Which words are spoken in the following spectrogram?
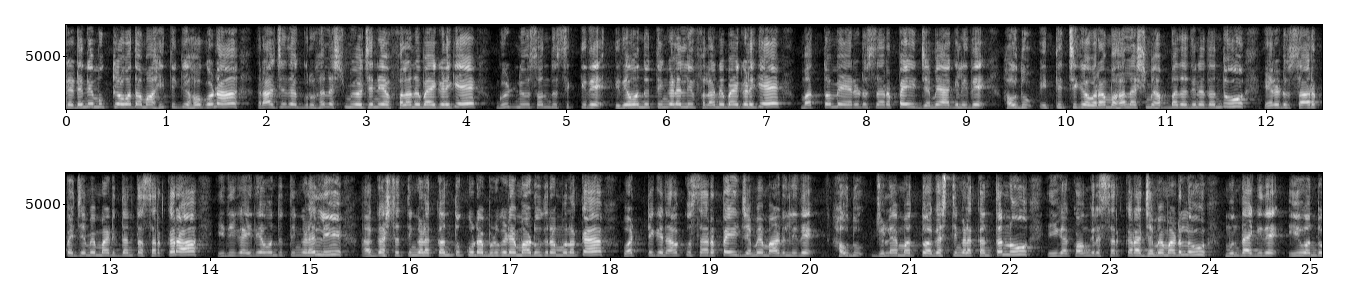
ಎರಡನೇ ಮುಖ್ಯವಾದ ಮಾಹಿತಿಗೆ ಹೋಗೋಣ. ರಾಜ್ಯದ ಗೃಹಲಕ್ಷ್ಮಿ ಯೋಜನೆಯ ಫಲಾನುಭವಿಗಳಿಗೆ ಗುಡ್ ನ್ಯೂಸ್ ಒಂದು ಸಿಕ್ಕಿದೆ. ಇದೇ ಒಂದು ತಿಂಗಳಲ್ಲಿ ಫಲಾನುಭವಿಗಳಿಗೆ ಮತ್ತೊಮ್ಮೆ ಎರಡು ಸಾವಿರ ರೂಪಾಯಿ ಜಮೆ ಆಗಲಿದೆ. ಹೌದು, ಇತ್ತೀಚೆಗೆ ವರಮಹಾಲಕ್ಷ್ಮಿ ಹಬ್ಬದ ದಿನದಂದು ಎರಡು ಸಾವಿರ ರೂಪಾಯಿ ಜಮೆ ಮಾಡಿದ್ದಂಥ ಸರ್ಕಾರ ಇದೀಗ ಇದೇ ಒಂದು ತಿಂಗಳಲ್ಲಿ ಆಗಸ್ಟ್ ತಿಂಗಳ ಕಂತು ಕೂಡ ಬಿಡುಗಡೆ ಮಾಡುವುದರ ಮೂಲಕ ಒಟ್ಟಿಗೆ ನಾಲ್ಕು ಸಾವಿರ ರೂಪಾಯಿ ಜಮೆ ಮಾಡಲಿದೆ. ಹೌದು, ಜುಲೈ ಮತ್ತು ಆಗಸ್ಟ್ ತಿಂಗಳ ಕಂತನ್ನು ಈಗ ಕಾಂಗ್ರೆಸ್ ಸರ್ಕಾರ ಜಮೆ ಮಾಡಲು ಮುಂದಾಗಿದೆ. ಈ ಒಂದು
